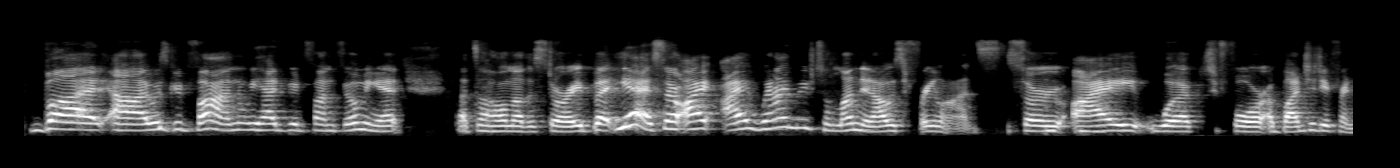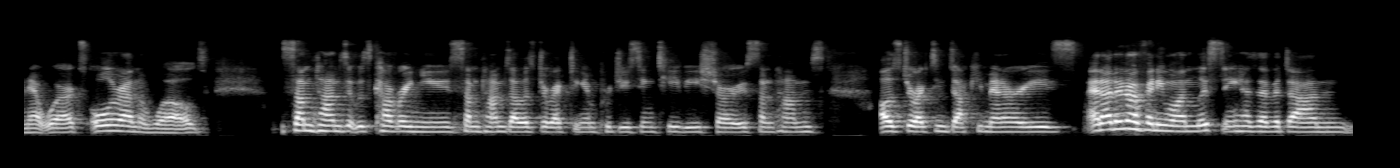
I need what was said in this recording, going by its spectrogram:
but uh, it was good fun. We had good fun filming it. That's a whole nother story. But yeah, so I, I when I moved to London, I was freelance. So mm-hmm. I worked for a bunch of different networks all around the world sometimes it was covering news sometimes i was directing and producing tv shows sometimes i was directing documentaries and i don't know if anyone listening has ever done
